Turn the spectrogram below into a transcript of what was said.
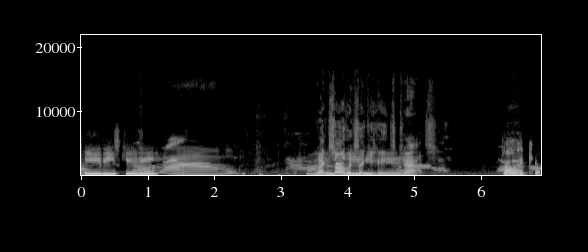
Stevie's kitty. Lexar looks like he hates cats. I like cat.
